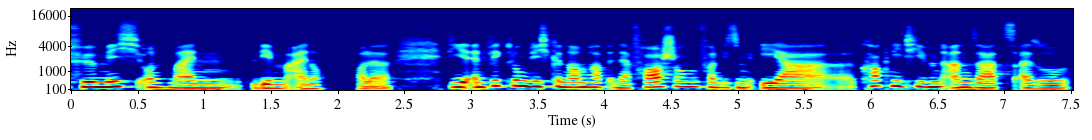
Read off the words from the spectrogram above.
für mich und mein Leben eine Rolle. Rolle. Die Entwicklung, die ich genommen habe in der Forschung von diesem eher kognitiven Ansatz, also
